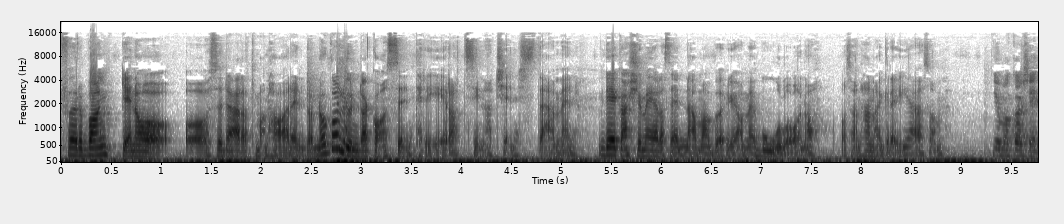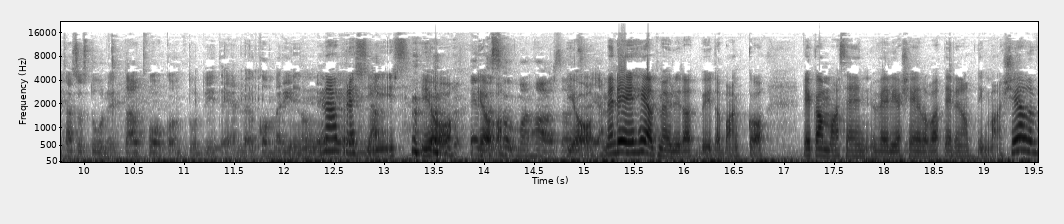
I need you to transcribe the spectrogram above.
för banken och, och sådär att man har ändå någorlunda koncentrerat sina tjänster men det är kanske mer sen när man börjar med bolån och, och sådana grejer som Ja, man kanske inte har så stor nytta av två konton dit en kommer in om det Nej precis. enda, Ja, ja. som man har så att ja. säga. Men det är helt möjligt att byta bank och det kan man sen välja själv att är det någonting man själv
